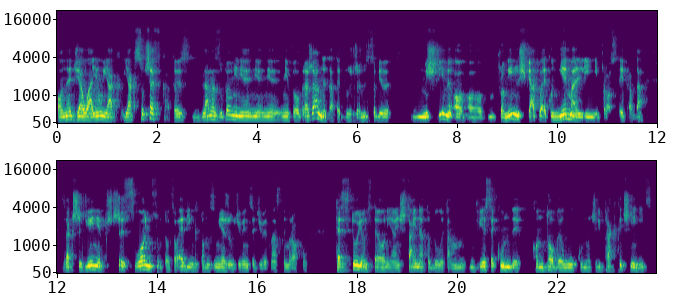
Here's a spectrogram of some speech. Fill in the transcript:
one działają jak, jak soczewka. To jest dla nas zupełnie nie, nie, nie, niewyobrażalne, dlatego że my sobie myślimy o, o promieniu światła jako niemal linii prostej, prawda? zakrzywienie przy Słońcu, to co Eddington zmierzył w 1919 roku, testując teorię Einsteina, to były tam dwie sekundy kątowe łuku, no, czyli praktycznie nic.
